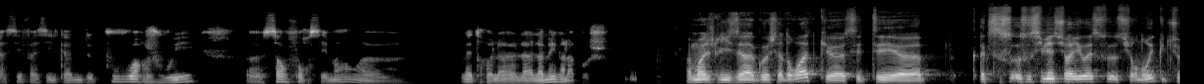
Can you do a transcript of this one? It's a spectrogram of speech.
assez facile quand même de pouvoir jouer sans forcément mettre la, la, main à la poche. Ah, moi, je lisais à gauche à droite que c'était aussi bien sur iOS que sur Android que tu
